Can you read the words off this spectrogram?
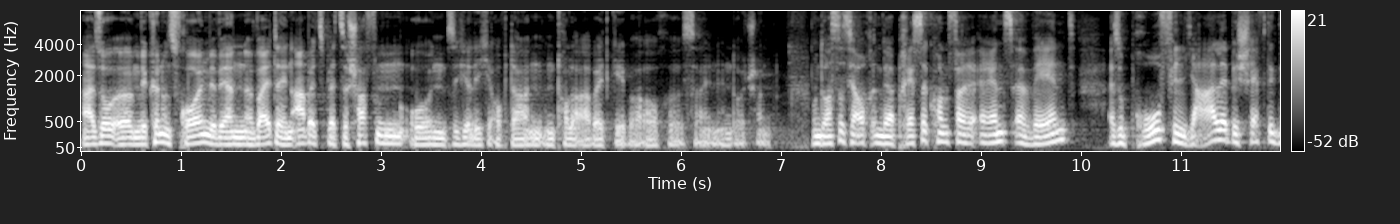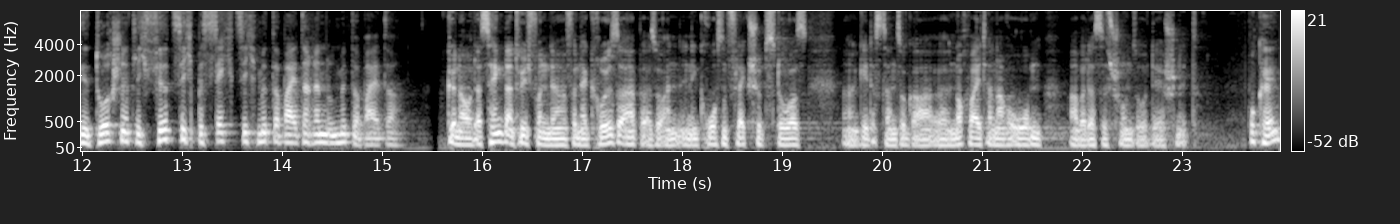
Also äh, wir können uns freuen, wir werden weiterhin Arbeitsplätze schaffen und sicherlich auch da ein, ein toller Arbeitgeber auch äh, sein in Deutschland. Und du hast es ja auch in der Pressekonferenz erwähnt. Also pro Filiale beschäftigt ihr durchschnittlich 40 bis 60 Mitarbeiterinnen und Mitarbeiter. Genau, das hängt natürlich von der, von der Größe ab. Also an, in den großen Flagship-Stores äh, geht es dann sogar äh, noch weiter nach oben, aber das ist schon so der Schnitt. Okay.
